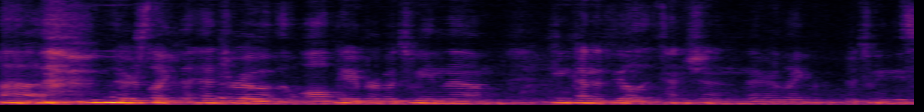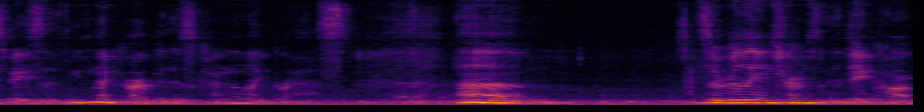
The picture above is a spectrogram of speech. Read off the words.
Uh, there's like the hedgerow of the wallpaper between them. You can kind of feel the tension between these spaces. Even the carpet is kind of like grass. Um, so really, in terms of the decor,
